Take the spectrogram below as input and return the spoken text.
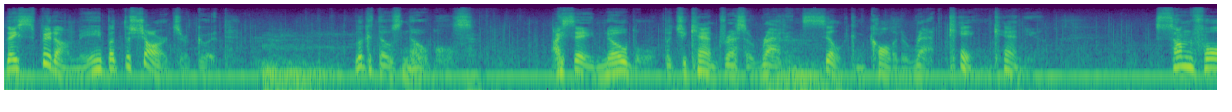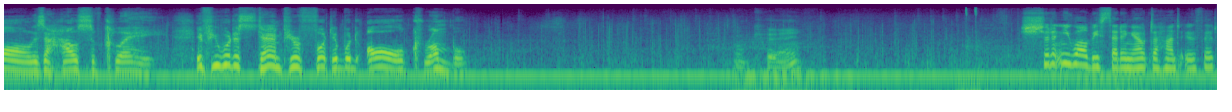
They spit on me, but the shards are good. Look at those nobles. I say noble, but you can't dress a rat in silk and call it a rat king, can you? Sunfall is a house of clay. If you were to stamp your foot, it would all crumble. Okay. Shouldn't you all be setting out to hunt Uthid?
